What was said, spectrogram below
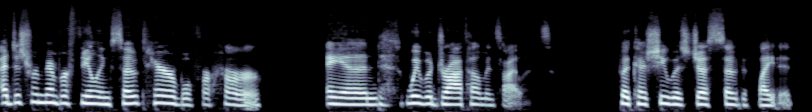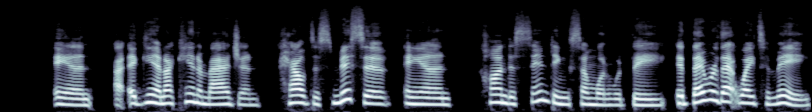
I just remember feeling so terrible for her. And we would drive home in silence because she was just so deflated. And again, I can't imagine how dismissive and condescending someone would be if they were that way to me.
